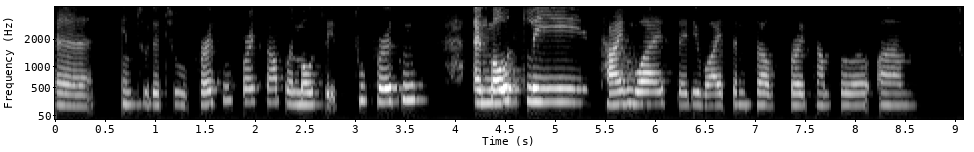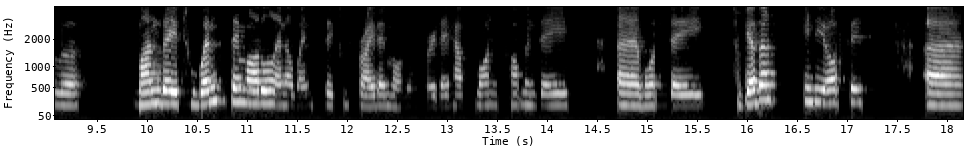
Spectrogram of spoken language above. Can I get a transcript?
uh, into the two persons, for example, and mostly it's two persons, and mostly time-wise they divide themselves, for example, um, to a Monday to Wednesday model and a Wednesday to Friday model, where they have one common day, uh, one day together in the office, and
